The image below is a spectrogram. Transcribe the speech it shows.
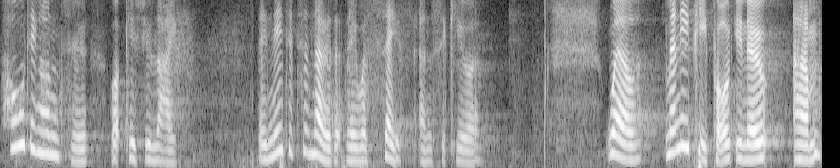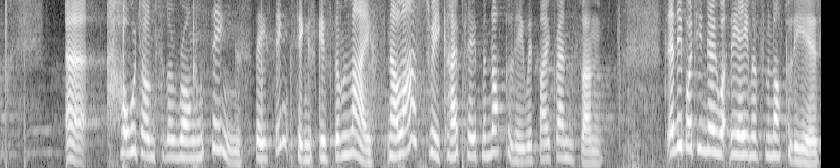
Holding on to what gives you life. They needed to know that they were safe and secure. Well, many people, you know, um, uh, hold on to the wrong things. They think things give them life. Now, last week I played Monopoly with my grandson. Does anybody know what the aim of Monopoly is?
